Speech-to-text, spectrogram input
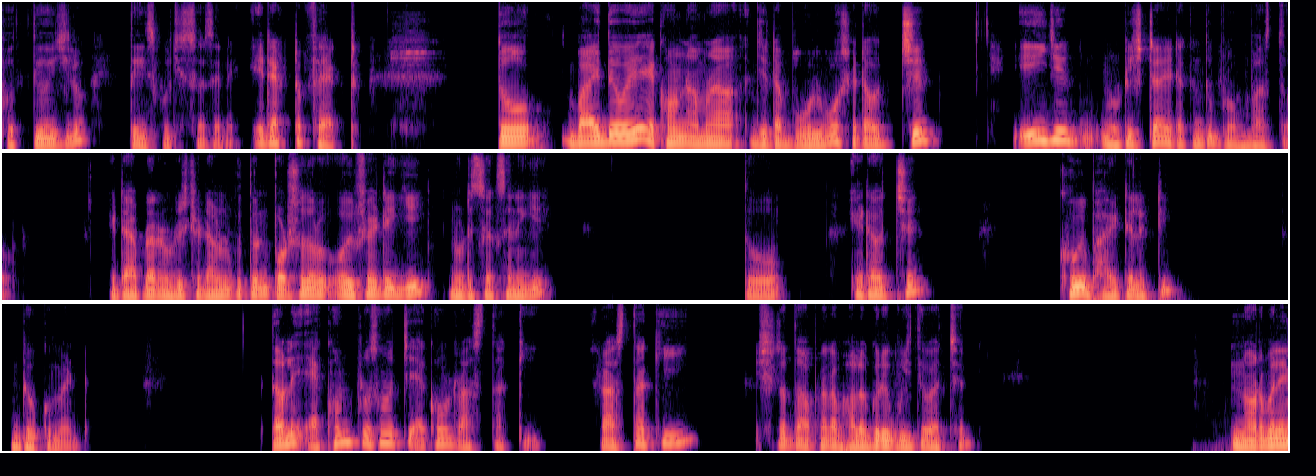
ভর্তি হয়েছিল তেইশ পঁচিশ সেশনে এটা একটা ফ্যাক্ট তো বাই দ্য ওয়ে এখন আমরা যেটা বলব সেটা হচ্ছে, এই যে নোটিশটা এটা কিন্তু ব্রহ্মাস্ত্র। এটা আপনারা নোটিশটা ডাউনলোড করতে পারেন, পর্ষদের ওয়েবসাইটে গিয়ে নোটিশ সেকশানে গিয়ে। তো এটা হচ্ছে খুবই ভাইটাল একটি ডকুমেন্ট তাহলে এখন প্রশ্ন হচ্ছে, এখন রাস্তা কি? রাস্তা কি সেটা তো আপনারা ভালো করে বুঝতে পারছেন। নর্মালি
